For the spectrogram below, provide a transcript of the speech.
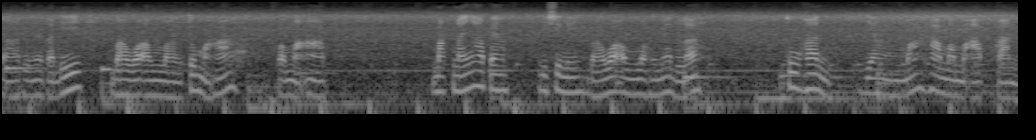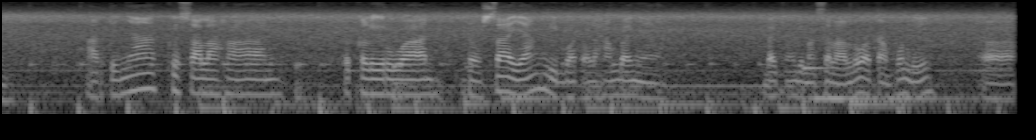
yang artinya tadi bahwa Allah itu maha pemaaf. Maknanya apa yang di sini? Bahwa Allah ini adalah Tuhan yang maha memaafkan. Artinya kesalahan, kekeliruan, dosa yang dibuat oleh hambanya. Baik yang di masa lalu ataupun di uh,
